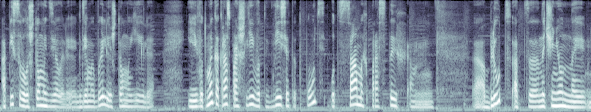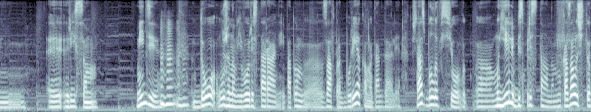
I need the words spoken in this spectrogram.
описывала, что мы делали, где мы были и что мы ели. И вот мы как раз прошли вот весь этот путь от самых простых эм, э, блюд, от э, начиненной э, рисом мидии uh-huh, uh-huh. до ужина в его ресторане, и потом э, завтрак буреком и так далее. То есть у нас было все. Вот, э, мы ели беспрестанно. Мне казалось, что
